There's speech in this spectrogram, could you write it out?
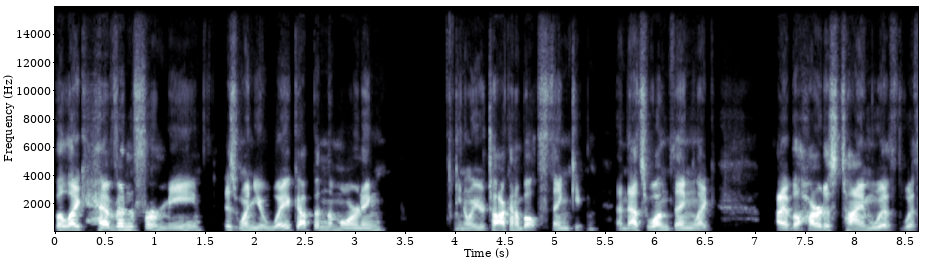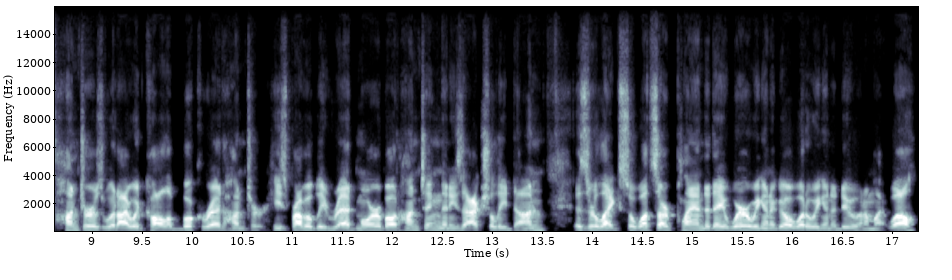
but like heaven for me is when you wake up in the morning you know you're talking about thinking and that's one thing like I have the hardest time with with hunters what I would call a book read hunter. He's probably read more about hunting than he's actually done. Is they're like, so what's our plan today? Where are we going to go? What are we going to do? And I'm like, well,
